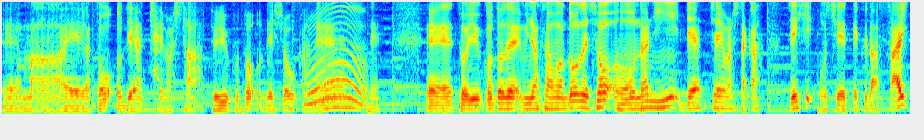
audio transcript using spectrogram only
えーまあ映画と出会っちゃいましたということでしょうかね。うん。ねえーということで皆さんはどうでしょう？何に出会っちゃいましたか？ぜひ教えてください。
